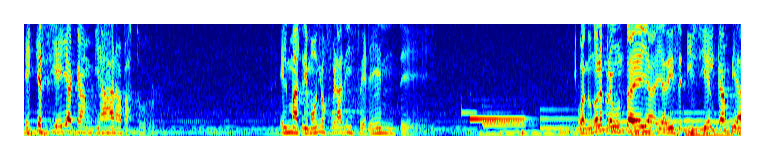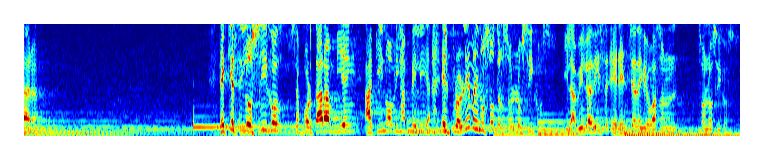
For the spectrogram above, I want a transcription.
Es que si ella cambiara, pastor, el matrimonio fuera diferente. Y cuando uno le pregunta a ella, ella dice, ¿y si él cambiara? Es que si los hijos se portaran bien, aquí no habría pelea. El problema de nosotros son los hijos. Y la Biblia dice, herencia de Jehová son, son los hijos.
